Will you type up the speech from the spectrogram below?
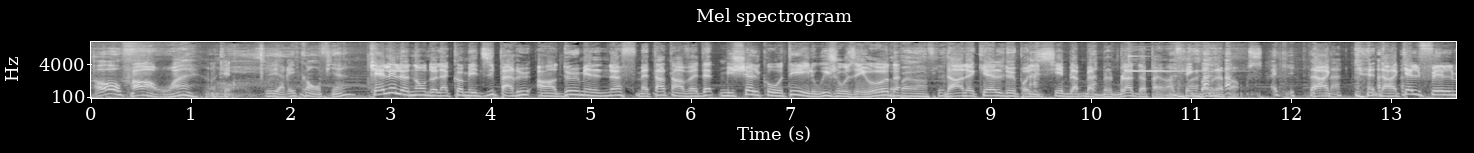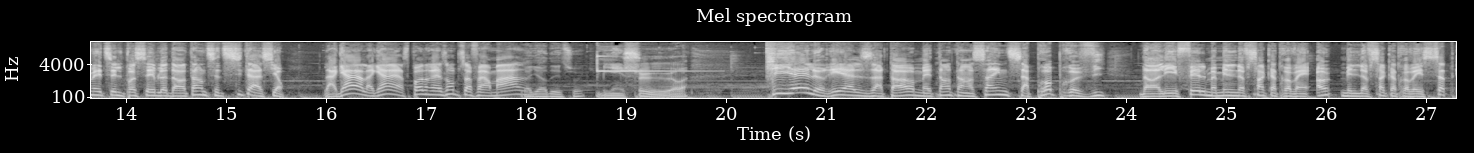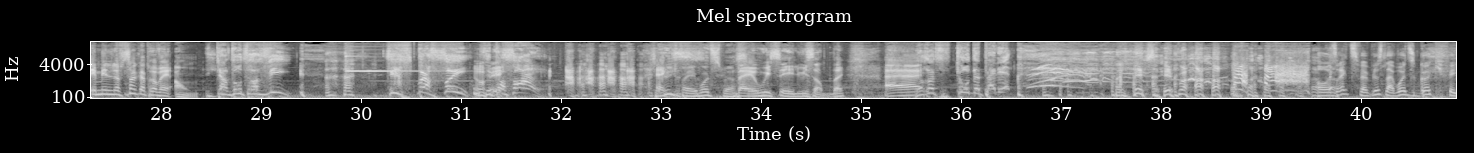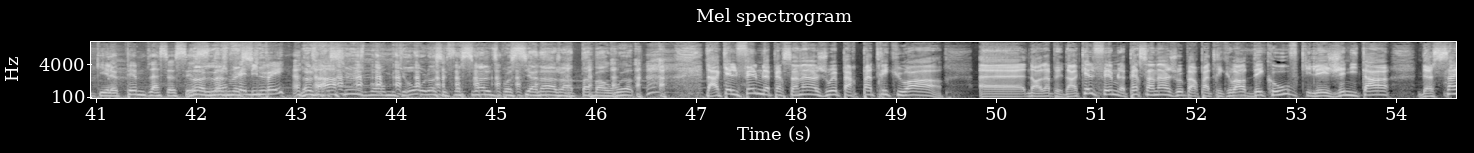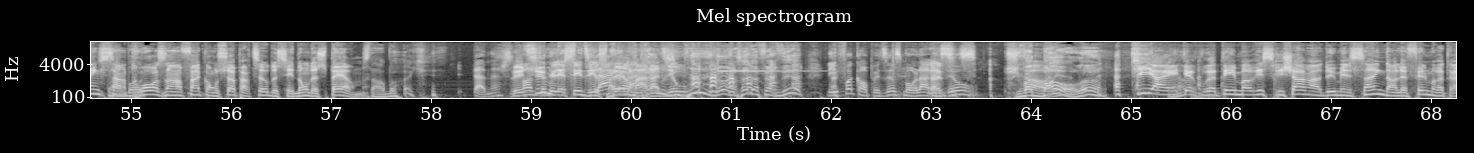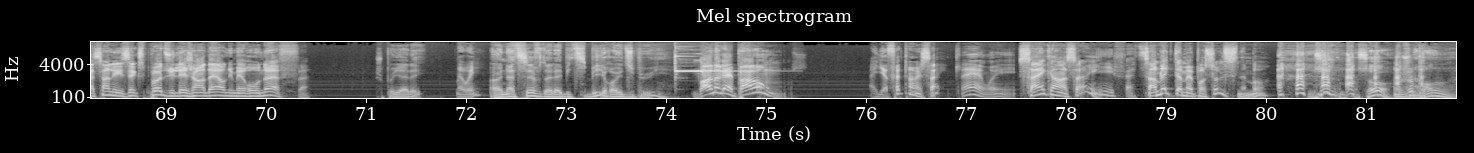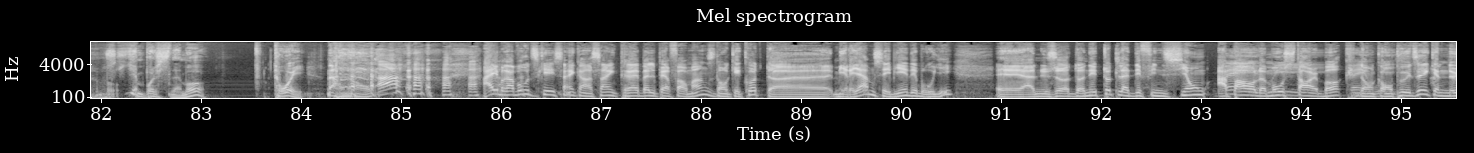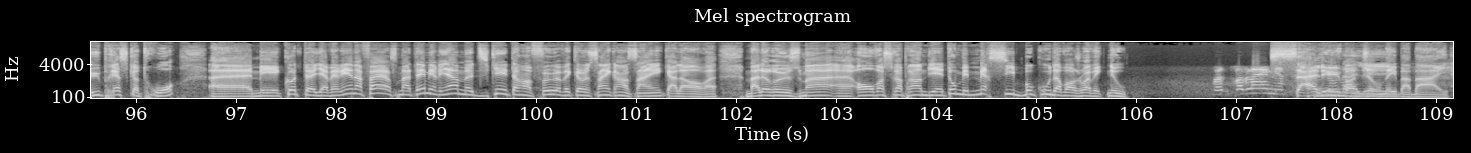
Oh, Ah, ouais. OK. tu y arrives confiant. Quel est le nom de la comédie parue en 2009 mettant en vedette Michel Côté et Louis-José Hood, De père en flic. dans lequel deux policiers blablabla de père en flic? Bonne réponse. OK, Dans, dans quel film est-il possible d'entendre cette citation? La guerre, la guerre, c'est pas une raison pour se faire mal? La guerre des trucs. Bien sûr. Qui est le réalisateur mettant en scène sa propre vie? Dans les films 1981, 1987 et 1991? Garde d'autres vies! c'est super! Oui. C'est pas faire! c'est lui qui fait les voix de super Ben oui, c'est lui, certain. Euh, Le petite cour de palette! c'est bon. On dirait que tu fais plus la voix du gars qui fait qui est le pimp de la saucisse. Là, là, je m'excuse. Felipe. Là, je m'excuse, mon micro, là, c'est le festival du postillonnage en tabarouette. Dans quel film le personnage joué par Patrick Huard euh, non, dans quel film le personnage joué par Patrick Huard découvre qu'il est géniteur de 503 enfants conçus à partir de ses dons de sperme? Starbucks. Tannant, je suis Veux-tu me laisser dire à la radio? J'ai plus, là, j'essaie de faire vite. Les fois qu'on peut dire ce mot-là à la radio. Je suis votre bord, là. Qui a interprété Maurice Richard en 2005 dans le film retraçant les exploits du légendaire numéro 9? Je peux y aller? Ben oui. Un natif de l'Abitibi, Roy Dupuis. Bonne réponse! Il a fait un 5. Eh oui. 5 en 5. Il est fatigué. Semblait que t'aimais pas ça, le cinéma. J'aime pas ça. Non, Qui aime pas le cinéma? Toi. Non. hey, bravo, Dicky, 5 en 5. Très belle performance. Donc, écoute, euh, Myriam s'est bien débrouillée. Euh, elle nous a donné toute la définition, à Ben part le mot Starbucks. ben Donc, oui. on peut dire qu'elle en a eu presque trois. Euh, mais écoute, il n'y avait rien à faire ce matin. Myriam, Dicky est en feu avec un 5 en 5. Alors, euh, malheureusement, euh, on va se reprendre bientôt. Mais merci beaucoup d'avoir joué avec nous. Pas de problème, merci. Salut, bonne Salut. journée. Bye-bye.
